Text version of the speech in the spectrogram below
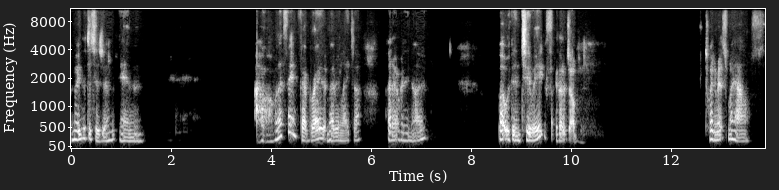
I made the decision in, oh, when I say in February, maybe later, I don't really know. But within two weeks, I got a job. 20 minutes from my house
